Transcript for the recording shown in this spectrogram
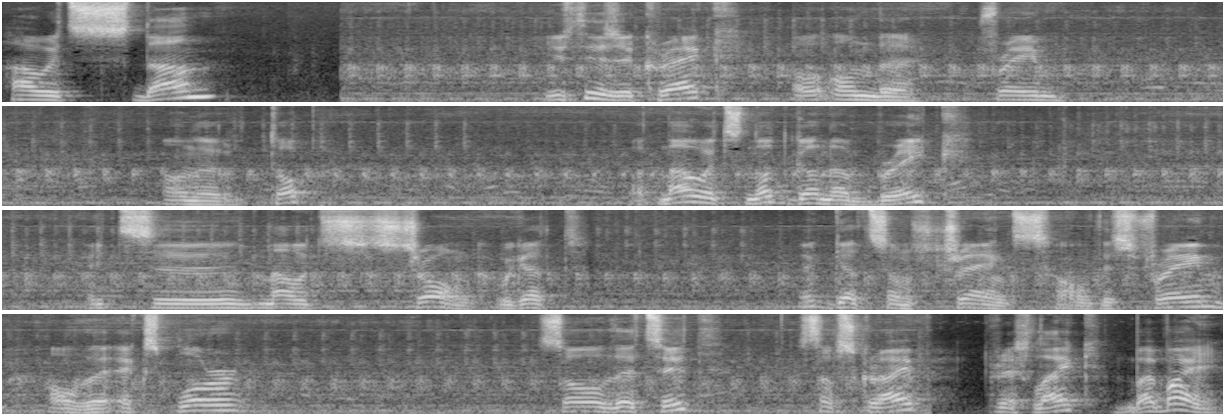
how it's done. You see the crack on the frame on the top. But now it's not gonna break. It's uh, now it's strong. We got we got some strength on this frame of the Explorer. So that's it. Subscribe press like. Bye bye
